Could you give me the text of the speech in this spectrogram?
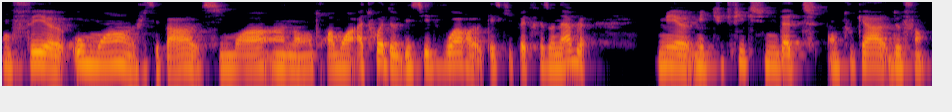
on fait euh, au moins je sais pas six mois, un an, trois mois. À toi d'essayer de, voir qu'est-ce qui peut être raisonnable, mais mais que tu te fixes une date en tout cas de fin.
